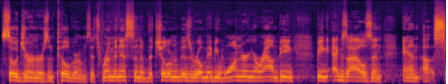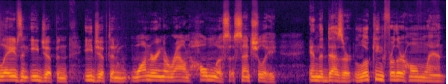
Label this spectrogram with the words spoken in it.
sojourners and pilgrims. It's reminiscent of the children of Israel maybe wandering around, being, being exiles and, and uh, slaves in Egypt and Egypt and wandering around homeless essentially in the desert, looking for their homeland.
